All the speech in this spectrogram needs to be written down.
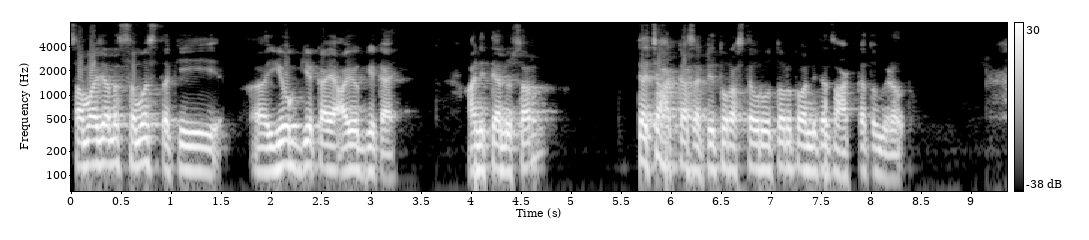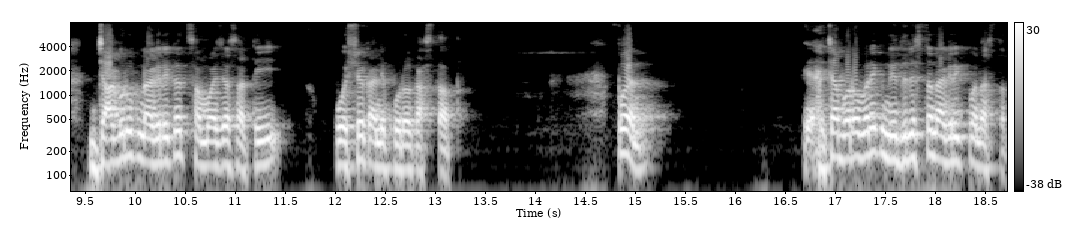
समाजाला समजतं की योग्य काय अयोग्य काय? आणि त्यानुसार त्याच्या हक्कासाठी तो रस्त्यावर उतरतो आणि त्याचा हक्क तो मिळवतो. जागरूक नागरिकच समाजासाठी पोषक आणि पूरक असतात. पण ह्याच्याबरोबर एक निद्रिस्त नागरिक पण असतात.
